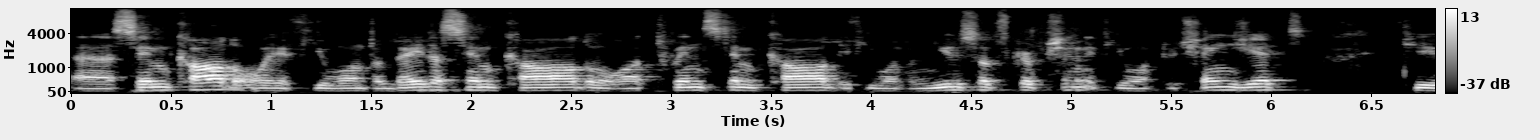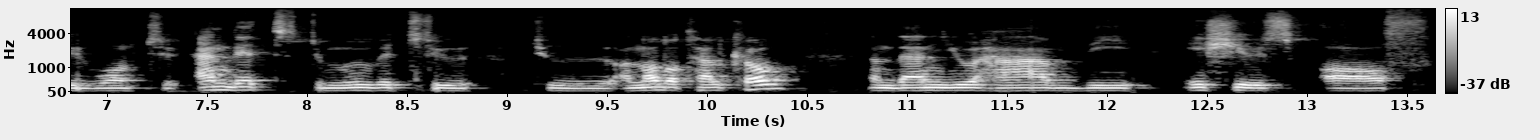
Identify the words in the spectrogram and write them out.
uh, SIM card, or if you want a data SIM card or a twin SIM card, if you want a new subscription, if you want to change it, if you want to end it, to move it to to another telco, and then you have the issues of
